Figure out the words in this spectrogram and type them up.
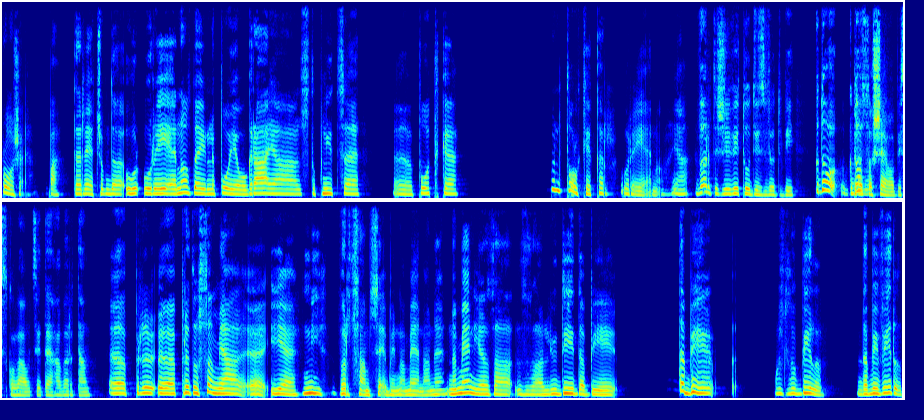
rože. Pa, da rečem, da je urejeno, da je lepo je ograja, stopnice, eh, potke. Toliko je kar urejeno. Ja. Vrt živi tudi z ljudmi. Kdo, kdo so še obiskovalci tega vrta? E, pre, e, predvsem ja, e, je, ni vrt sam sebi namen. Namen je za, za ljudi, da bi, da bi vzljubili, da bi videli,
